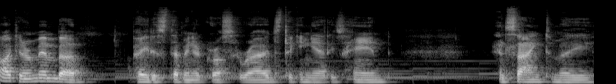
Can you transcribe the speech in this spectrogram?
I can remember Peter stepping across the road, sticking out his hand, and saying to me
